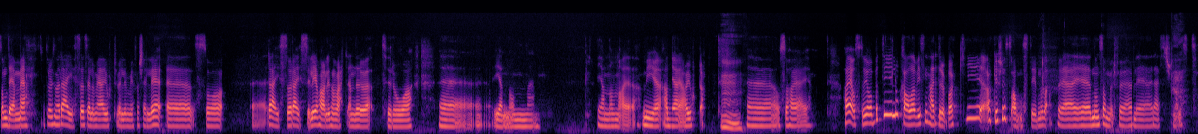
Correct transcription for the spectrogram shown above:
som det med jeg tror liksom reise, selv om jeg har gjort veldig mye forskjellig, så reise og reiseliv har liksom vært en rød tråd gjennom gjennom mye av det jeg har gjort. Da. Mm. Og så har jeg, har jeg, også jobbet i lokalavisen her i Drøbak i Akershus Amtstidende noen sommer før jeg ble reisejournalist.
